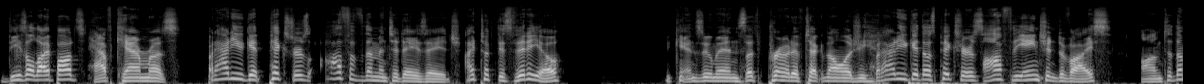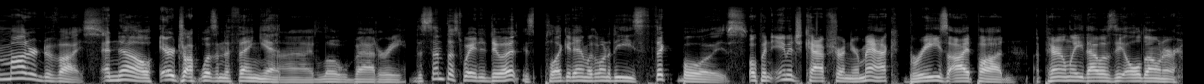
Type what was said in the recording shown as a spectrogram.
These old iPods have cameras. But how do you get pictures off of them in today's age? I took this video. You can't zoom in, such primitive technology. But how do you get those pictures off the ancient device onto the modern device. And no, airdrop wasn't a thing yet. Uh, low battery. The simplest way to do it is plug it in with one of these thick boys. Open image capture on your Mac, Breeze iPod. Apparently that was the old owner.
